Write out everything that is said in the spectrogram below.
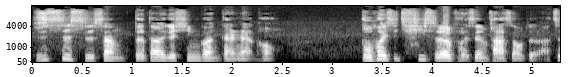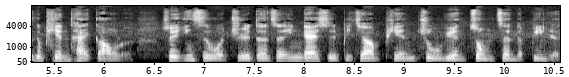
只是事实上得到一个新冠感染，后。不会是七十二 percent 发烧的啦，这个偏太高了，所以因此我觉得这应该是比较偏住院重症的病人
